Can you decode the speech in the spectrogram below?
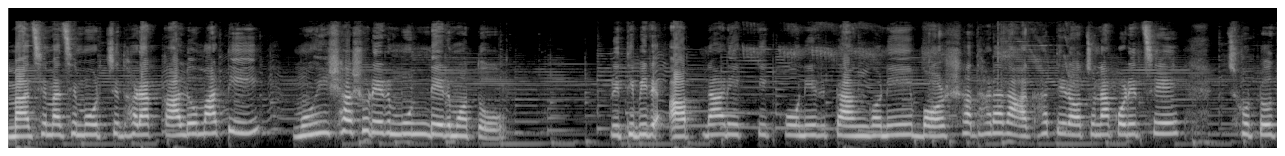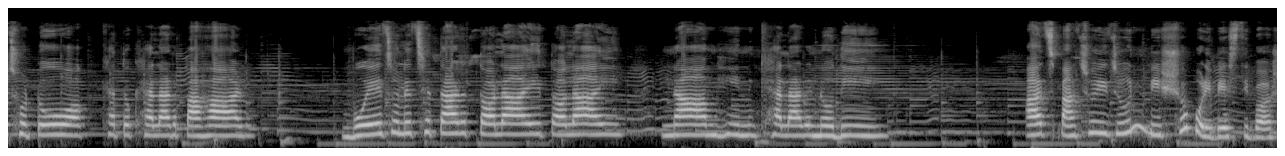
মাঝে মাঝে মরচে ধরা কালো মাটি মহিষাসুরের মুন্ডের মতো। পৃথিবীর আপনার একটি কোণের প্রাঙ্গণে বর্ষাধারার আঘাতে রচনা করেছে ছোট ছোট অখ্যাত খেলার পাহাড়। বয়ে চলেছে তার তলায় তলায় নামহীন খেলার নদী। আজ পাঁচই জুন বিশ্ব পরিবেশ দিবস।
